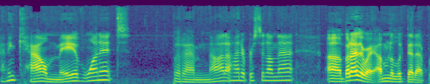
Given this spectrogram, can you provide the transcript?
I think Cal may have won it but I'm not 100% on that. Uh, but either way, I'm going to look that up.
